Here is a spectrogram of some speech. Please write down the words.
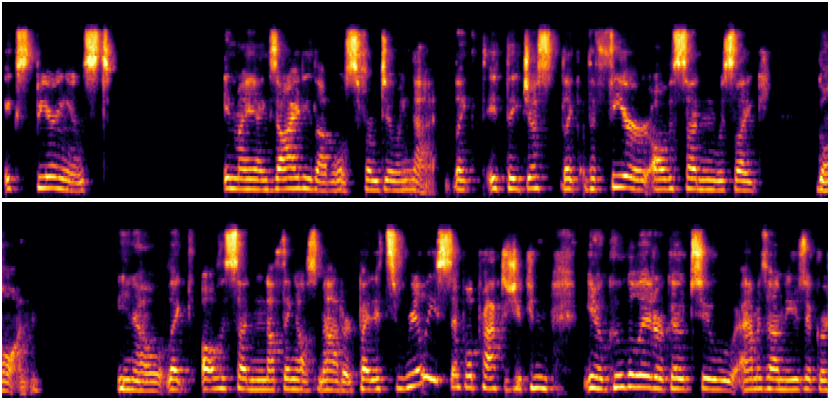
experienced in my anxiety levels from doing that. Like it, they just like the fear all of a sudden was like gone. You know, like all of a sudden nothing else mattered. But it's really simple practice. You can, you know, Google it or go to Amazon Music or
